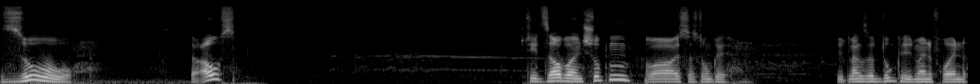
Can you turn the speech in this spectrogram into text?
So. So aus. Steht sauber in Schuppen. Boah, ist das dunkel. Wird langsam dunkel, meine Freunde.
